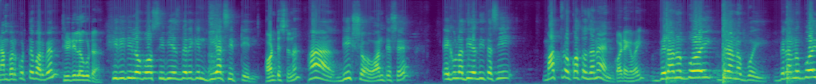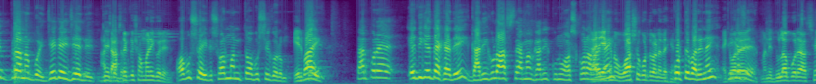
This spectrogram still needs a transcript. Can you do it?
নাম্বার করতে পারবেন। থ্রি ডি লোগোটা? Three D logo CBS braking gear shifting on টেস্টে না? হ্যাঁ ডিক সহ ওয়ান্টেসে এগুলা দিয়ে দিতেছি। মাত্র কত জানেন? কয় টাকা ভাই? বিরানব্বই বিরানব্বই বিরানব্বই বিরানব্বই যেটাই যে আচ্ছা আজকে একটু সম্মানই করেন। অবশ্যই এটা সম্মান তো অবশ্যই করুন। এর ভাই তারপরে এদিকে দেখা দেই গাড়িগুলো আসছে আমার গাড়ি কোনো ওয়াশ করা হয় নাই। এখনও ওয়াশও করতে পারে না দেখেন। করতে পারে নাই ঠিক আছে? মানে দুলা পরে আছে।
